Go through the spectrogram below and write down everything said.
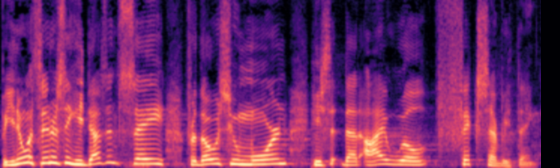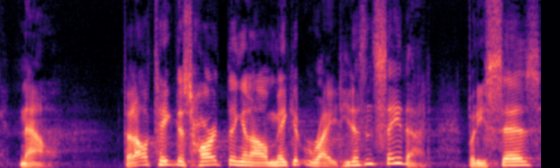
But you know what's interesting? He doesn't say for those who mourn, he said that I will fix everything now that I'll take this hard thing and I'll make it right. He doesn't say that, but he says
